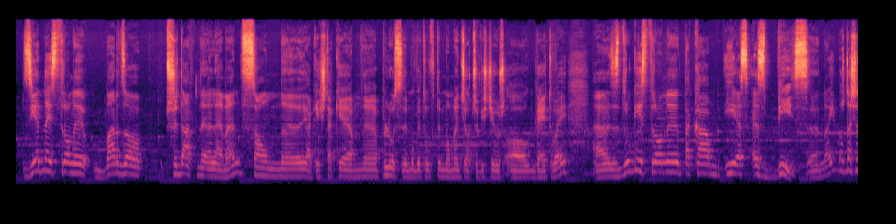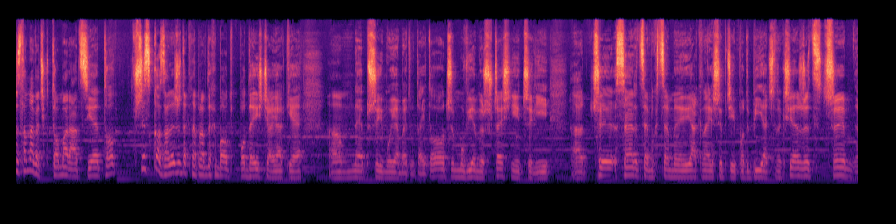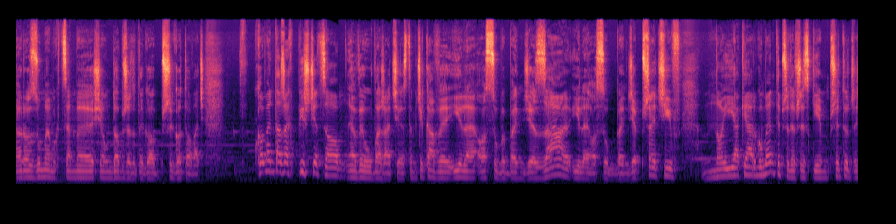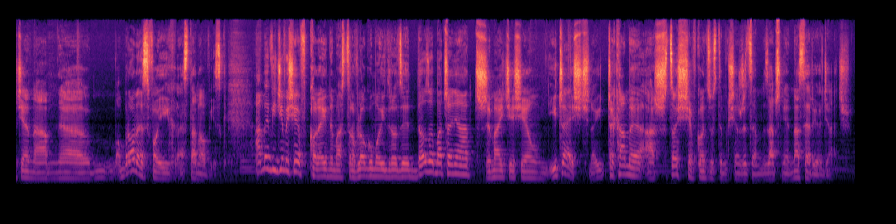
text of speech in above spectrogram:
z jednej strony bardzo przydatny element, są e, jakieś takie e, plusy, mówię tu w tym momencie oczywiście już o Gateway, e, z drugiej strony taka ISS BIS, no i można się zastanawiać, kto ma rację, to wszystko zależy tak naprawdę chyba od podejścia, jakie em, przyjmujemy tutaj. To, o czym mówiłem już wcześniej, czyli czy sercem chcemy jak najszybciej podbijać ten księżyc, czy rozumem chcemy się dobrze do tego przygotować. Komentarzach piszcie, co wy uważacie. Jestem ciekawy, ile osób będzie za, ile osób będzie przeciw, no i jakie argumenty przede wszystkim przytoczycie na e, obronę swoich stanowisk. A my widzimy się w kolejnym astrowlogu, moi drodzy. Do zobaczenia, trzymajcie się i cześć. No i czekamy, aż coś się w końcu z tym księżycem zacznie na serio dziać.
